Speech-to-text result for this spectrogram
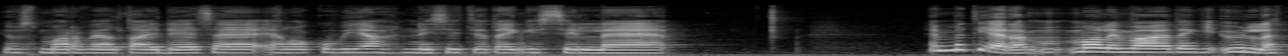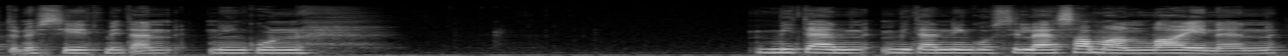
just Marvel- tai DC-elokuvia, niin sitten jotenkin silleen, en mä tiedä, mä olin vaan jotenkin yllättynyt siitä, miten niin kuin, miten, miten niin kuin samanlainen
